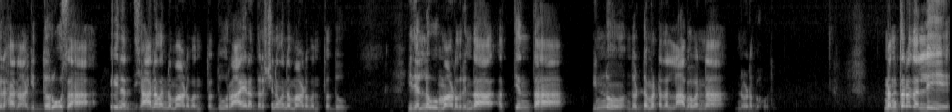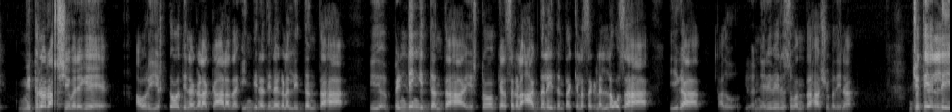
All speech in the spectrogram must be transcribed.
ಗ್ರಹನಾಗಿದ್ದರೂ ಸಹ ಇವಿನ ಧ್ಯಾನವನ್ನು ಮಾಡುವಂಥದ್ದು, ರಾಯರ ದರ್ಶನವನ್ನು ಮಾಡುವಂಥದ್ದು, ಇದೆಲ್ಲವೂ ಮಾಡೋದ್ರಿಂದ ಅತ್ಯಂತ ಇನ್ನೂ ದೊಡ್ಡ ಮಟ್ಟದ ಲಾಭವನ್ನು ನೋಡಬಹುದು. ನಂತರದಲ್ಲಿ ಮಿಥುನ ರಾಶಿಯವರಿಗೆ ಅವರು ಎಷ್ಟೋ ದಿನಗಳ ಕಾಲದ ಇಂದಿನ ದಿನಗಳಲ್ಲಿದ್ದಂತಹ ಪೆಂಡಿಂಗ್ ಇದ್ದಂತಹ, ಎಷ್ಟೋ ಕೆಲಸಗಳು ಆಗದಲೇ ಇದ್ದಂತಹ ಕೆಲಸಗಳೆಲ್ಲವೂ ಸಹ ಈಗ ಅದು ನೆರವೇರಿಸುವಂತಹ ಶುಭ ದಿನ ಜೊತೆಯಲ್ಲಿ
